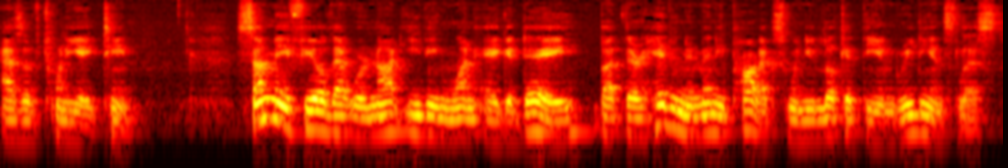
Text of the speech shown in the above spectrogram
as of 2018. Some may feel that we're not eating one egg a day, but they're hidden in many products when you look at the ingredients list,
